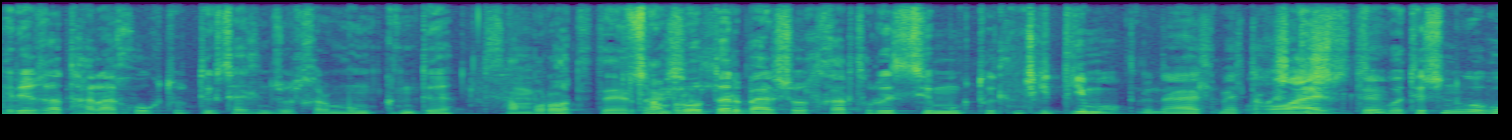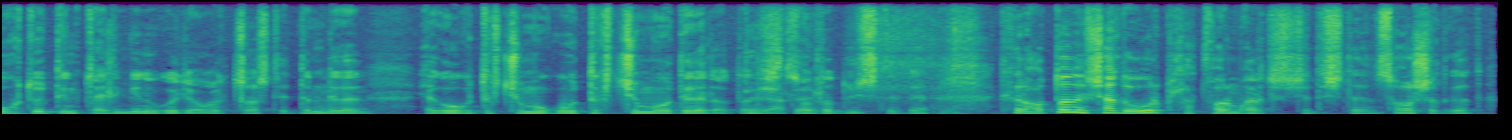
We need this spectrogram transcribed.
Тэрийг тараах хүүхдүүдийг салинжуулахаар мөнгө нь те. Самбарууд дээр Самбаруудаар байршуулахаар түрээсийн мөнгө төлнө ч гэдэг юм уу? айл майл Оо тогтчих шүү дээ. айгүй тэр чинь нөгөө хүүхдүүдийн цалингийн өгөөл явуулж байгаа шүү дээ. Тэр нь тэгээд яг өгдөг ч юм уу, гүйдэг ч юм уу тэгээд одоо Тийм асуудал биш шүү дээ. Тэгэхээр одоо нэг шал өөр платформ гарч ирж байгаа шүү дээ. Social гэдэг.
